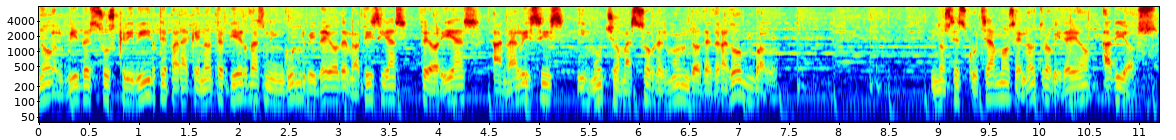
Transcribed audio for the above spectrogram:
No olvides suscribirte para que no te pierdas ningún video de noticias, teorías, análisis, y mucho más sobre el mundo de Dragon Ball. Nos escuchamos en otro video, adiós.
